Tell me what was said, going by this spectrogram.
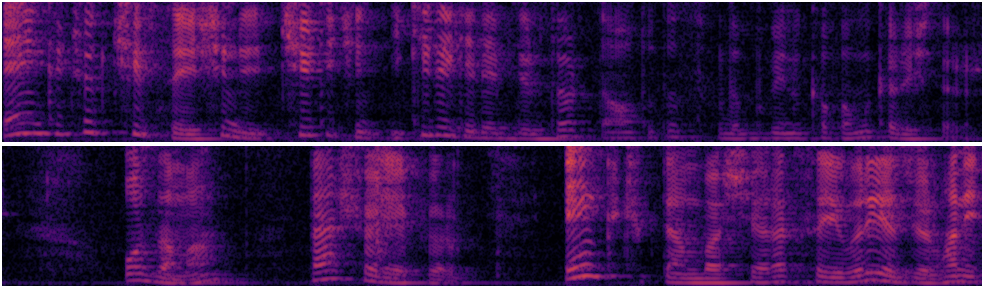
En küçük çift sayı. Şimdi çift için 2 de gelebilir, 4 de 6 da 0 da bu benim kafamı karıştırır. O zaman ben şöyle yapıyorum. En küçükten başlayarak sayıları yazıyorum. Hani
